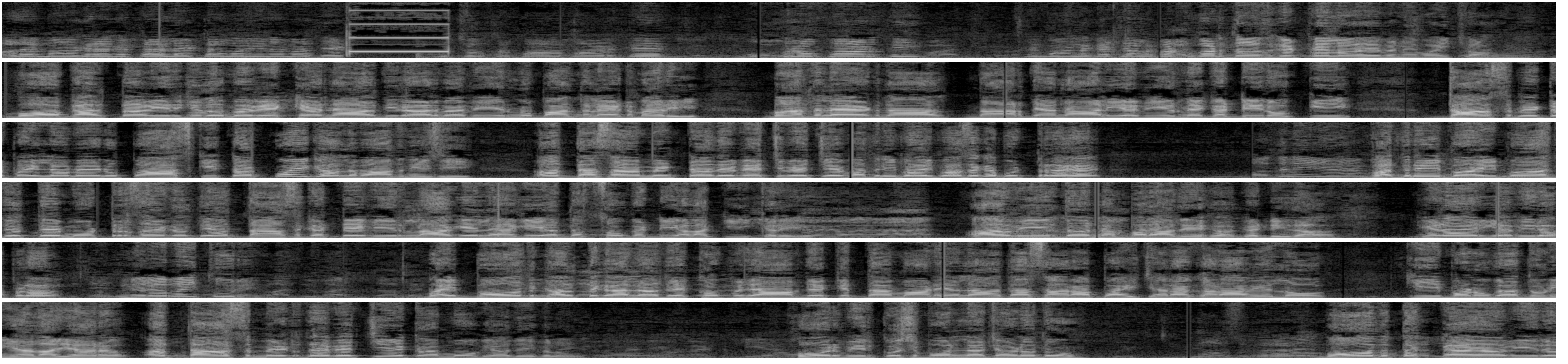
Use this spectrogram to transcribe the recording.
ਹਲੇ ਮਗਰ ਕੇ ਤਾਂ ਲਾਈਟਾਂ ਮਾਰੀ ਨਾ ਮੈਂ ਦੇਖ ਪਿੱਛੋਂ ਤਰਪਾਲ ਪਾੜ ਕੇ ਉੱਪਰੋਂ ਪਾੜਤੀ। ਤੇ ਮੰਨ ਕੇ ਚੱਲ ਘੱਟੋ ਘੱਟ 10 ਗੱਟੇ ਲਾਏ ਬਨੇ ਬਾਈ ਚਲੋ। ਬਹੁਤ ਗਲਤ ਆ ਵੀਰ ਜਦੋਂ ਮੈਂ ਵੇਖਿਆ ਨਾਲ ਦੀ ਨਾਲ ਮੈਂ ਵੀਰ ਨੂੰ ਬੰਦ ਲਾਈਟ ਮਾਰੀ। ਬੰਦ ਲਾਈਟ ਨਾਲ ਮਾਰਦਿਆਂ ਨਾਲ ਹੀ ਇਹ ਵੀਰ ਨੇ ਗੱਡੀ ਰੋਕੀ। 10 ਮਿੰਟ ਪਹਿਲਾਂ ਮੈਂ ਇਹਨੂੰ ਪਾਸ ਕੀਤਾ ਕੋਈ ਗੱਲਬਾਤ ਨਹੀਂ ਸੀ। ਆ 10 ਮਿੰਟਾਂ ਦੇ ਵਿੱਚ ਵਿੱਚ ਇਹ ਵਧਨੀ ਬਾਈਪਾਸ ਕੇ ਬੁੱਟ ਰਹੇ ਬਦਲੀ ਹੈ। ਵਧਨੀ ਬਾਈਪਾਸ ਦੇ ਉੱਤੇ ਮੋਟਰਸਾਈਕਲ ਤੇ ਆ 10 ਗੱਟੇ ਵੀਰ ਲਾ ਕੇ ਲੈ ਗਏ ਆ ਦੱਸੋ ਗੱਡੀ ਵਾਲਾ ਕੀ ਕਰੇ। ਆ ਵੀਰ ਦਾ ਨੰਬਰ ਆ ਦੇਖ ਗੱਡੀ ਦਾ। ਕਿਹੜਾ ਏਰੀਆ ਵੀਰ ਆਪਣਾ? ਮੇਰਾ ਬਾਈ ਤੂਰੇ ਬਾਈ ਬਹੁਤ ਗਲਤ ਗੱਲ ਆ। ਦੇਖੋ ਪੰਜਾਬ ਦੇ ਕਿੱਦਾਂ ਮਾੜੇ ਹਾਲਾਤ ਆ। ਸਾਰਾ ਭਾਈਚਾਰਾ ਖੜਾ ਵੇਖ ਲੋ ਕੀ ਬਣੂਗਾ ਦੁਨੀਆ ਦਾ ਯਾਰ। ਆ 10 ਮਿੰਟ ਦੇ ਵਿੱਚ ਹੀ ਇਹ ਕੰਮ ਹੋ ਗਿਆ ਦੇਖ ਲੋ ਹੋਰ ਵੀਰ ਕੁਝ ਬੋਲਣਾ ਚਾਹਣਾ ਤੂੰ? ਬਹੁਤ ਧੱਕਾ ਆ ਵੀਰ।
